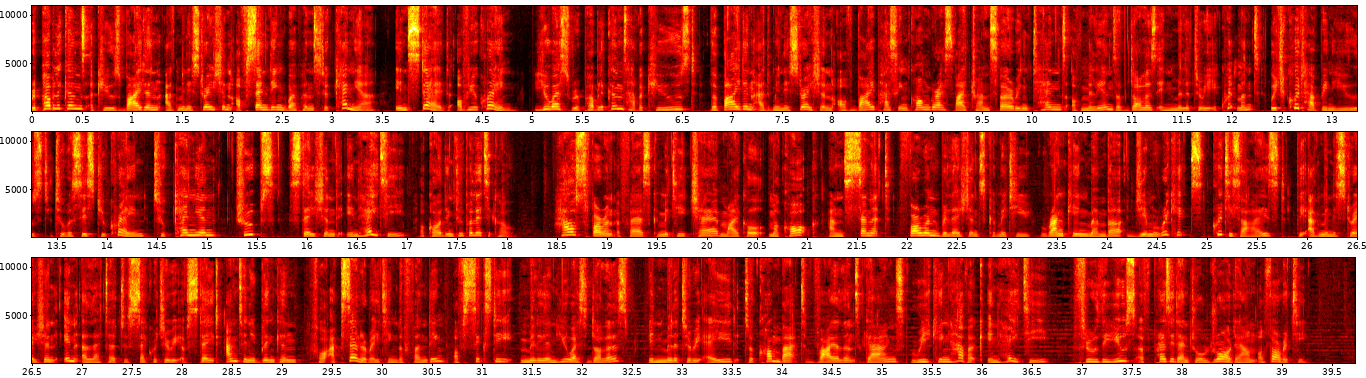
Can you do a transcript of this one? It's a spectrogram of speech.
Republicans accuse Biden administration of sending weapons to Kenya instead of Ukraine. US Republicans have accused the Biden administration of bypassing Congress by transferring tens of millions of dollars in military equipment which could have been used to assist Ukraine to Kenyan troops stationed in Haiti, according to Politico. House Foreign Affairs Committee Chair Michael McCaulk and Senate Foreign Relations Committee Ranking Member Jim Ricketts criticized the administration in a letter to Secretary of State Antony Blinken for accelerating the funding of 60 million US dollars in military aid to combat violent gangs wreaking havoc in Haiti through the use of Presidential Drawdown Authority.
